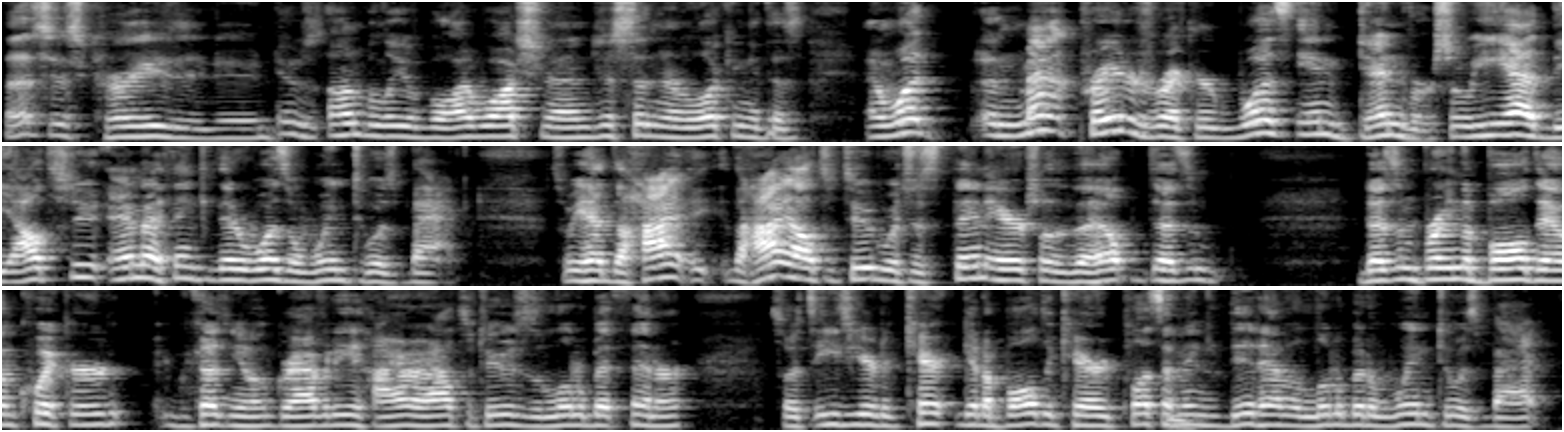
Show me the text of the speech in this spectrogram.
that's just crazy, dude. It was unbelievable. I watched it and I'm just sitting there looking at this. And what and Matt Prater's record was in Denver, so he had the altitude, and I think there was a wind to his back. So he had the high the high altitude, which is thin air, so the help doesn't doesn't bring the ball down quicker because you know gravity higher altitude is a little bit thinner, so it's easier to car- get a ball to carry. Plus, I think he did have a little bit of wind to his back,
